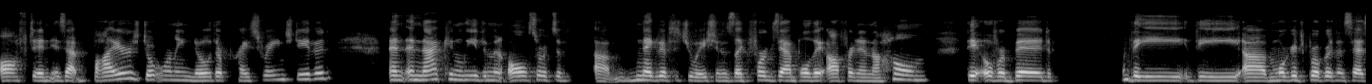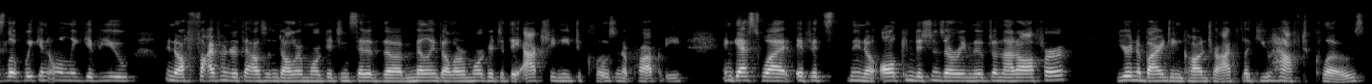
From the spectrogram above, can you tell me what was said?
often is that buyers don't really know their price range, David. And, and that can leave them in all sorts of um, negative situations. Like, for example, they offered in a home, they overbid. The the uh, mortgage broker then says, "Look, we can only give you, you know, a five hundred thousand dollar mortgage instead of the million dollar mortgage that they actually need to close in a property." And guess what? If it's you know all conditions are removed on that offer, you're in a binding contract like you have to close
